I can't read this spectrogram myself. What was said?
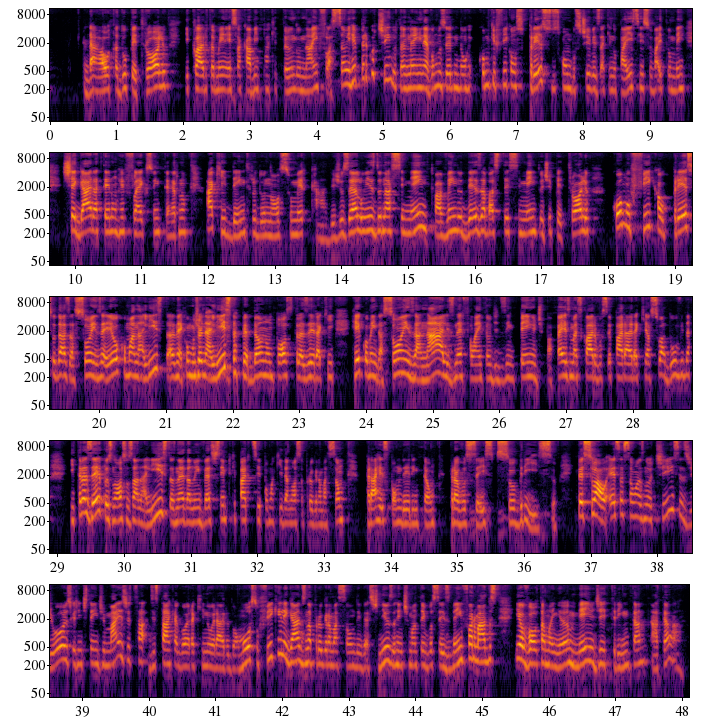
da alta do petróleo e claro também né, isso acaba impactando na inflação e repercutindo também, né? Vamos ver então como que ficam os preços dos combustíveis aqui no país, se isso vai também chegar a ter um reflexo interno aqui dentro do nosso mercado. E José Luiz do Nascimento, havendo desabastecimento de petróleo, como fica o preço das ações. É eu, como analista, né, como jornalista, perdão, não posso trazer aqui recomendações, análise, né, falar então de desempenho de papéis, mas claro, vou separar aqui a sua dúvida e trazer para os nossos analistas, né, da No Invest sempre que participam aqui da nossa programação para responder então para vocês sobre isso. Pessoal, essas são as notícias de hoje que a gente tem de mais destaque agora aqui no horário do almoço. Fiquem ligados na programação do Invest News, a gente mantém vocês bem informados e eu volto amanhã, meio-dia e 30. Até lá.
